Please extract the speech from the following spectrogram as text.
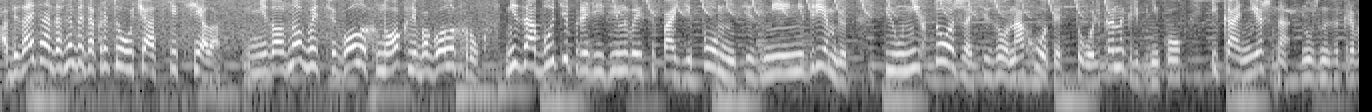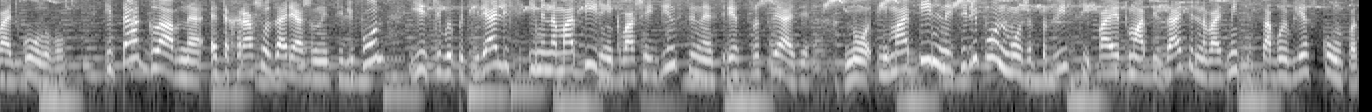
Обязательно должны быть закрыты участки тела. Не должно быть голых ног либо голых рук. Не забудьте про резиновые сапоги. Помните, змеи не дремлют. И у них тоже сезон охоты, только на грибников. И, конечно, нужно закрывать голову. Итак, главное – это хорошо заряженный телефон. Если вы потерялись, именно мобильник – ваше единственное средство связи. Но и мобильный телефон может подвести, поэтому обязательно возьмите с собой в лес компас.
